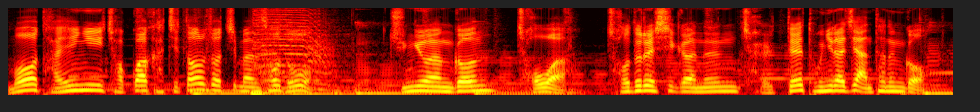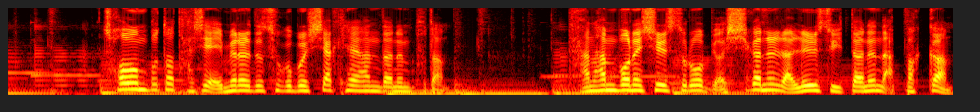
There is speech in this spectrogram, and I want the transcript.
뭐 다행히 적과 같이 떨어졌지만서도 중요한 건 저와 저들의 시간은 절대 동일하지 않다는 거. 처음부터 다시 에메랄드 수급을 시작해야 한다는 부담. 단 한 번의 실수로 몇 시간을 날릴 수 있다는 압박감.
